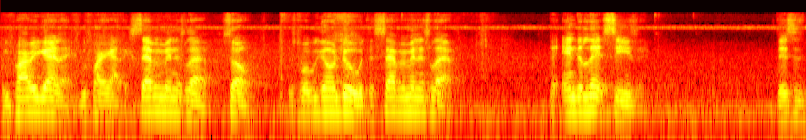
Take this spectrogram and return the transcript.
we probably got like we probably got like seven minutes left. So this is what we're gonna do with the seven minutes left. The end of lit season. This is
